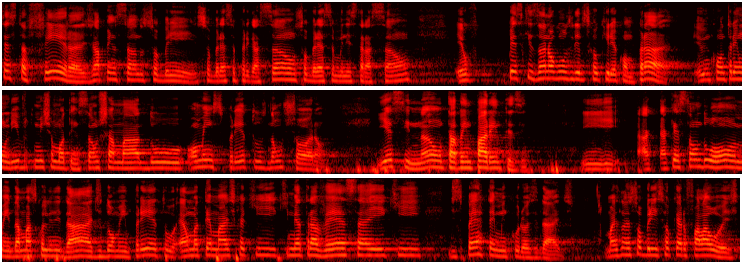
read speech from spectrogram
sexta-feira, já pensando sobre, sobre essa pregação, sobre essa ministração, eu pesquisando alguns livros que eu queria comprar, eu encontrei um livro que me chamou a atenção chamado Homens Pretos Não Choram. E esse não estava em parêntese. E a, a, questão do homem, da masculinidade, do homem preto, é uma temática que, que me atravessa e que desperta em mim curiosidade. Mas não é sobre isso que eu quero falar hoje.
